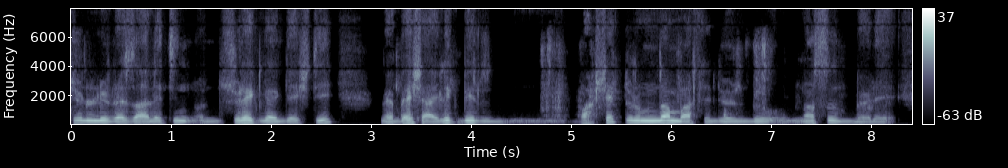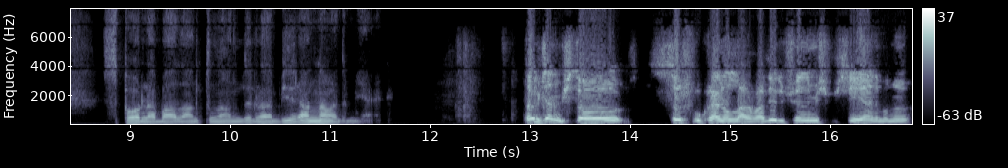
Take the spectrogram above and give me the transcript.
türlü rezaletin sürekli geçtiği ve beş aylık bir vahşet durumundan bahsediyoruz. Bu nasıl böyle sporla bağlantılandırılabilir anlamadım yani. Tabii canım işte o sırf Ukraynalılar var diye düşünülmüş bir şey yani bunu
